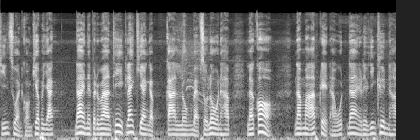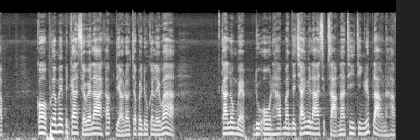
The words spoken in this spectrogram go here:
ชิ้นส่วนของเคียวพยักได้ในปริมาณที่ใกล้เคียงกับการลงแบบโซโล่นะครับ แล้วก็นำมาอัปเกรดอาวุธได้เร็วยิ่งขึ้นนะครับ ก็เพื่อไม่เป็นการเสียเวลาครับ เดี๋ยวเราจะไปดูกันเลยว่า การลงแบบดูโอนะครับ มันจะใช้เวลา 13 นาทีจริงหรือเปล่านะครับ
